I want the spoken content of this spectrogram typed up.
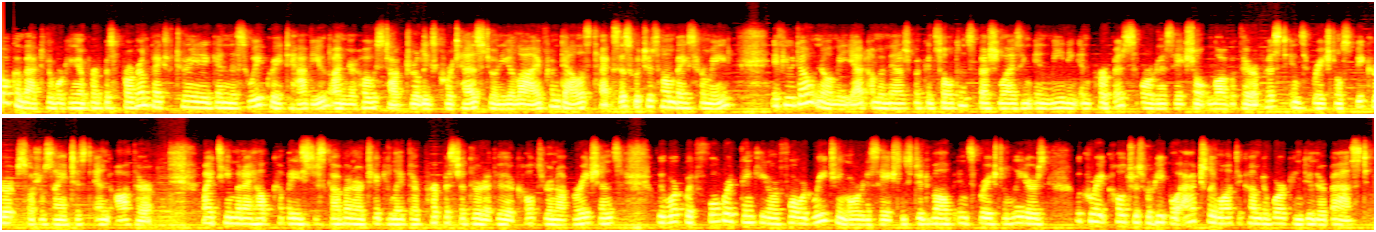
Welcome back to the Working on Purpose program. Thanks for tuning in again this week. Great to have you. I'm your host, Dr. Elise Cortes, joining you live from Dallas, Texas, which is home base for me. If you don't know me yet, I'm a management consultant specializing in meaning and purpose, organizational logotherapist, inspirational speaker, social scientist, and author. My team and I help companies discover and articulate their purpose to through their culture and operations. We work with forward thinking or forward reaching organizations to develop inspirational leaders who create cultures where people actually want to come to work and do their best.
